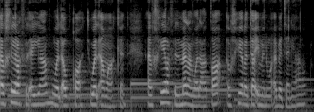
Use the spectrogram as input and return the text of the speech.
الخيرة في الأيام والأوقات والأماكن. الخيرة في المنع والعطاء الخيرة دائما وأبدا يا رب.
